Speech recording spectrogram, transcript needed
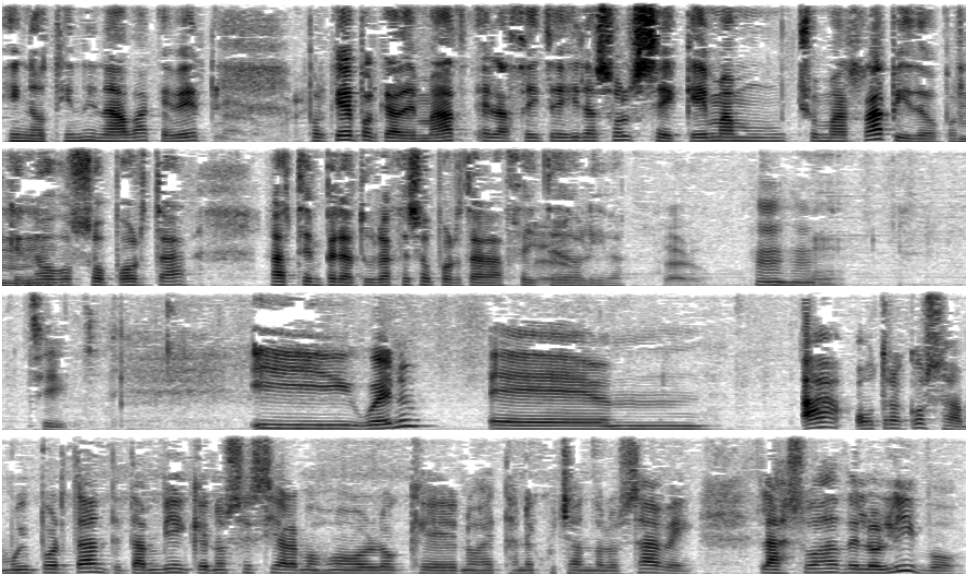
y no tiene nada que ver. ¿Por qué? Porque además el aceite de girasol se quema mucho más rápido porque no soporta las temperaturas que soporta el aceite de oliva. Claro. Sí. Y bueno, eh, Ah, otra cosa muy importante también, que no sé si a lo mejor los que nos están escuchando lo saben, las hojas del olivo,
